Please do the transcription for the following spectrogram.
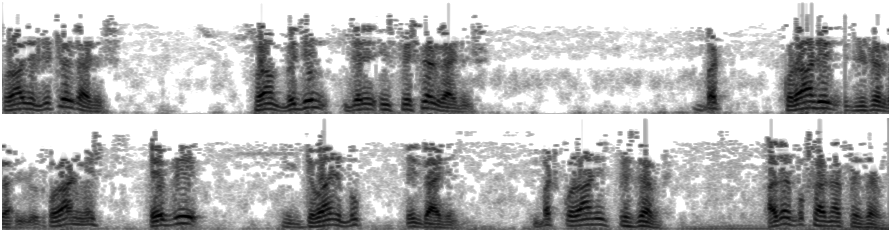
Quran is a literal guidance. From within there is inspirational guidance. But Quran is literal guidance. Quran means every divine book is guidance. But Quran is preserved. Other books are not preserved.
